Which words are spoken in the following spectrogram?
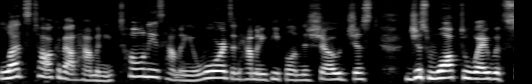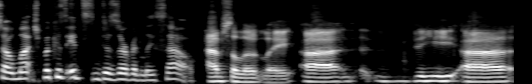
Let's talk about how many Tonys, how many awards, and how many people in the show just just walked away with so much because it's deservedly so. Absolutely. Uh, the uh,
